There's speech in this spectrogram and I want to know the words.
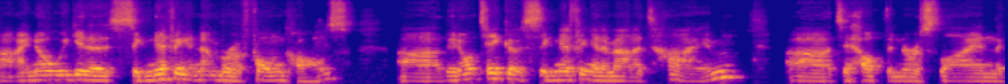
Uh, I know we get a significant number of phone calls. Uh, they don't take a significant amount of time uh, to help the nurse line, the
